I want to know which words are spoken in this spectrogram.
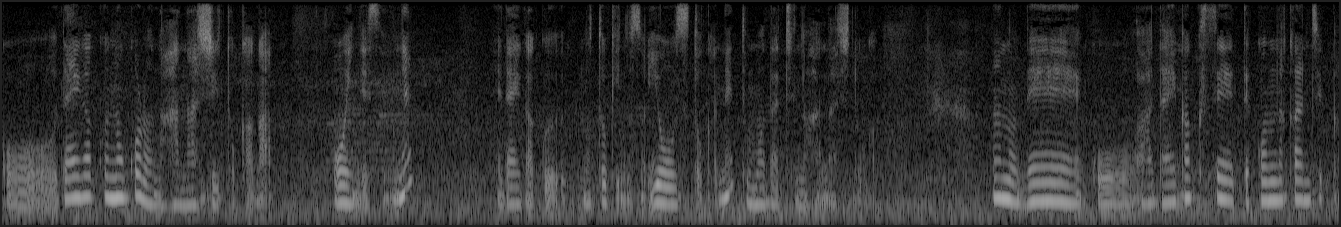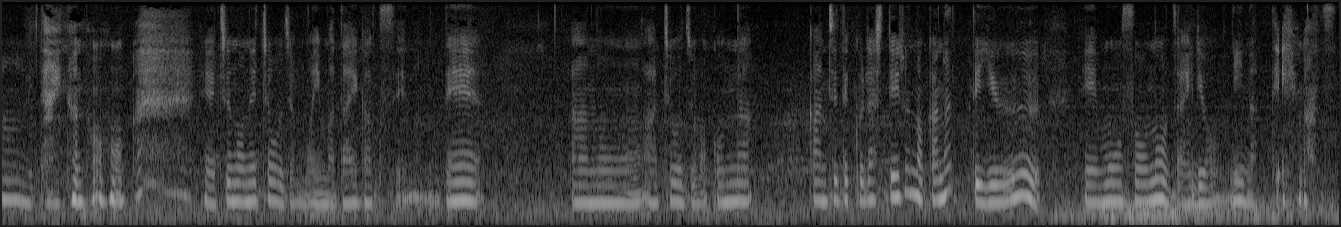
こう大学の頃の話とかが多いんですよね。大学の時のその様子とかね友達の話とか。なのでこうあ大学生ってこんな感じかみたいなのを、えー、うちのね長女も今大学生なのであのー、あ長女はこんな感じで暮らしているのかなっていう、えー、妄想の材料になっています。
